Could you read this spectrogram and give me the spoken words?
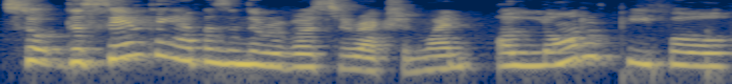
So the same thing happens in the reverse direction when a lot of people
